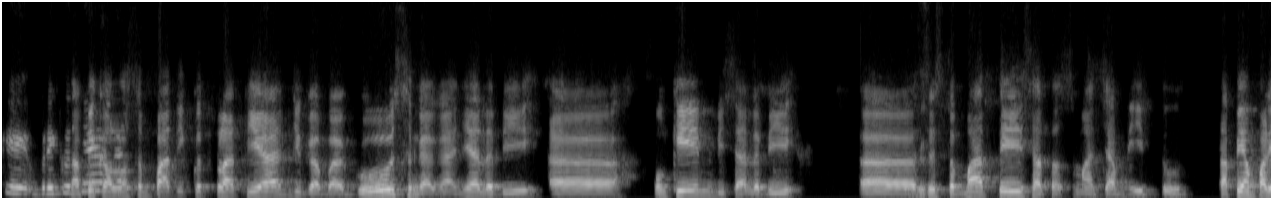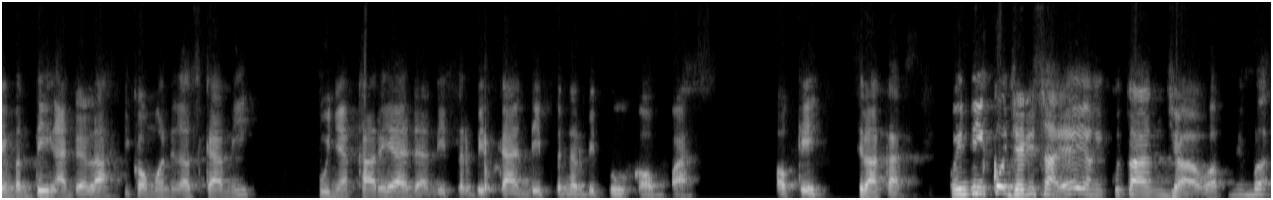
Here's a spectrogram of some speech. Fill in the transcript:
Oke, berikutnya. Tapi kalau sempat ikut pelatihan juga bagus, seenggaknya lebih uh, mungkin bisa lebih uh, sistematis atau semacam itu. Tapi yang paling penting adalah di komunitas kami punya karya dan diterbitkan di penerbit buku Kompas. Oke, silakan. Oh, ini kok jadi saya yang ikutan jawab nih, Mbak?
